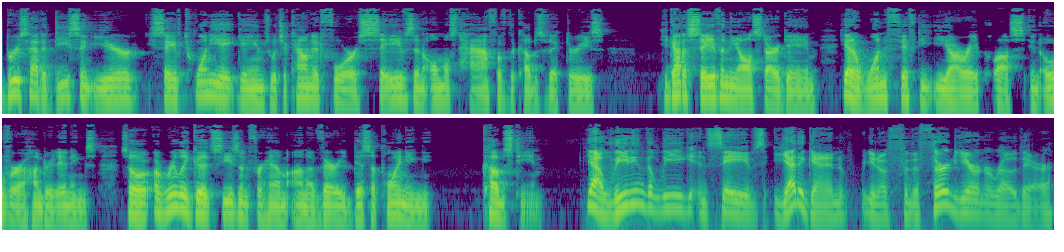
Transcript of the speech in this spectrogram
Bruce had a decent year. He saved 28 games, which accounted for saves in almost half of the Cubs' victories. He got a save in the All Star game. He had a 150 ERA plus in over 100 innings. So a really good season for him on a very disappointing Cubs team. Yeah, leading the league in saves yet again, you know, for the third year in a row there.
